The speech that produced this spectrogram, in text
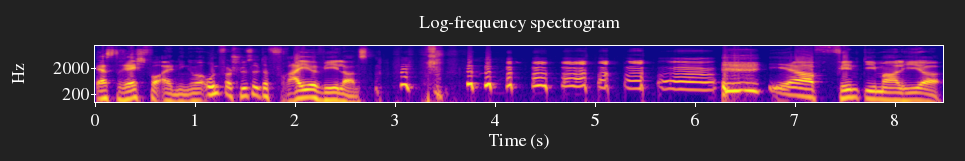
erst recht vor allen Dingen immer unverschlüsselte freie WLANs. ja, find die mal hier.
